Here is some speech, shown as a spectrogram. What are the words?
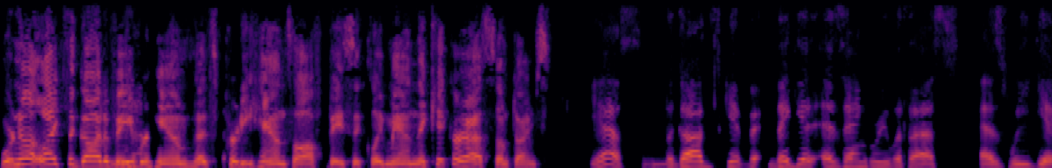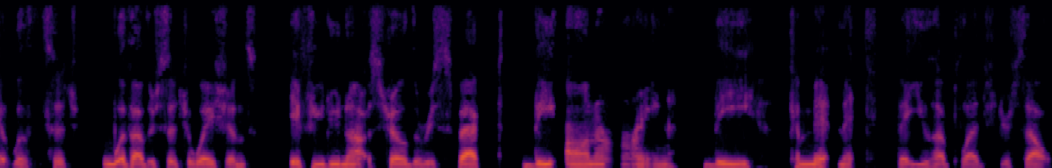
We're not like the God of No. Abraham that's pretty hands off, basically. Man, they kick our ass sometimes. Yes, the gods get they get as angry with us as we get with such with other situations. If you do not show the respect, the honoring, the commitment that you have pledged yourself,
